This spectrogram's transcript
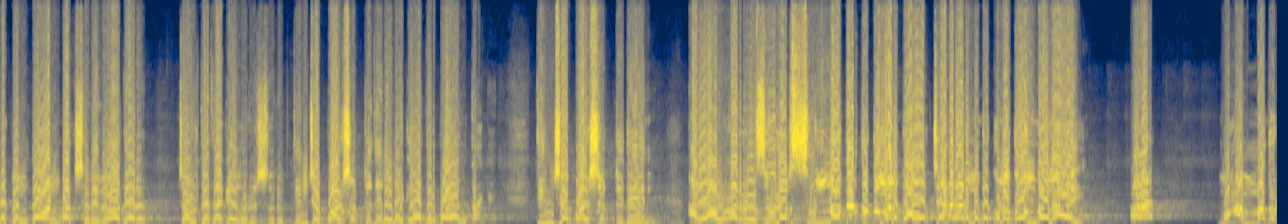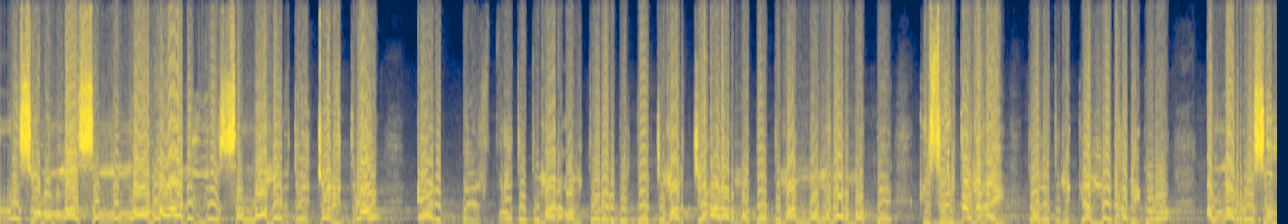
দেখবেন দেওয়ানবাগ শরীফ ওদের চলতে থাকে গরুর শরীফ। তিনশো পঁয়ষট্টি দিনে নাকি এদের বয়ান থাকে। তিনশো পঁয়ষট্টি দিন, আরে আল্লাহ রসুলের সুন্নতের তো তোমার গায়ের চেহারার মধ্যে কোনো গন্ধ নাই। হ্যাঁ? মোহাম্মদুর রসুল্লাহ সাল্লাহ আলাইসাল্লামের যে চরিত্র এর বিস্ফুত তোমার অন্তরের মধ্যে, তোমার চেহারার মধ্যে, তোমার নমুনার মধ্যে কিছুই তো নাই। তাহলে তুমি কেমনে দাবি করো? আল্লাহ রসুল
